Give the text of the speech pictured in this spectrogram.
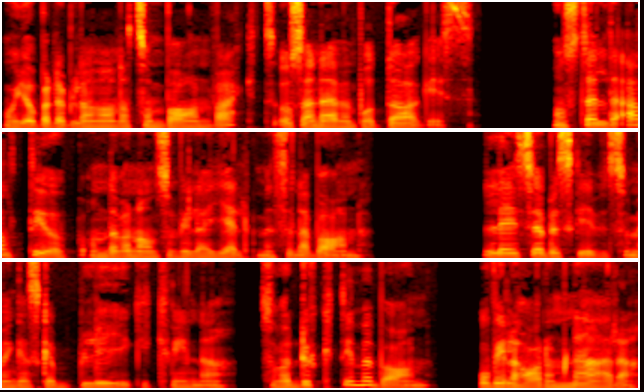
Hon jobbade bland annat som barnvakt och sen även på ett dagis. Hon ställde alltid upp om det var någon som ville ha hjälp med sina barn. Lacey har beskrivits som en ganska blyg kvinna som var duktig med barn och ville ha dem nära.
